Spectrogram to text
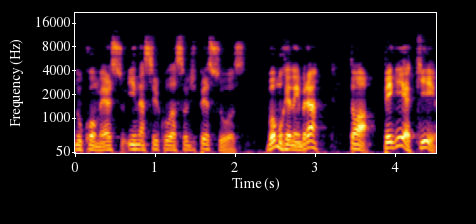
no comércio e na circulação de pessoas. Vamos relembrar? Então, ó, peguei aqui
